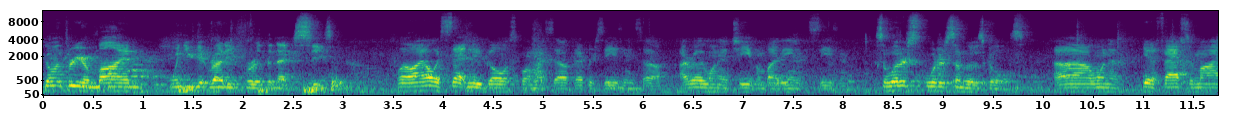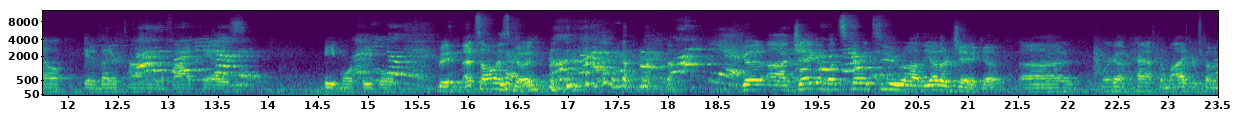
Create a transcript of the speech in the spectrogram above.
going through your mind when you get ready for the next season? Well, I always set new goals for myself every season, so I really want to achieve them by the end of the season. So, what are what are some of those goals? Uh, I want to get a faster mile, get a better time in the 5Ks, beat more people. That's always good. good. Uh, Jacob, let's go to uh, the other Jacob. Uh, we're going to pass the microphone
